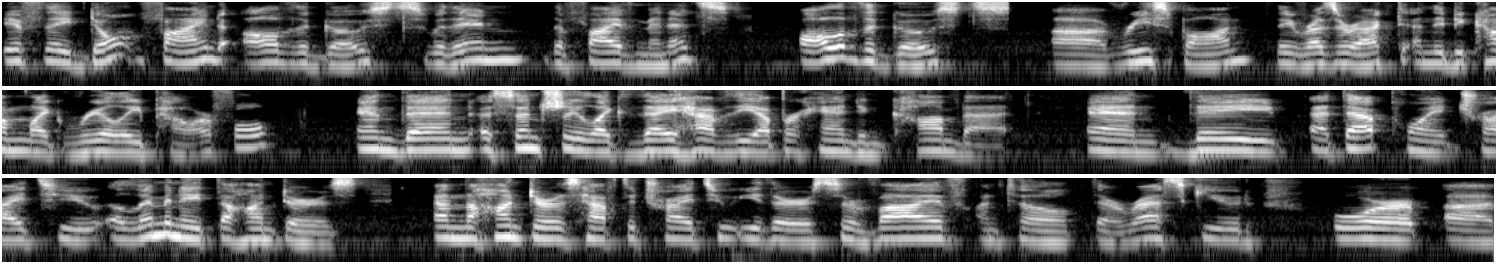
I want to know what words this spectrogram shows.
If they don't find all of the ghosts within the five minutes, all of the ghosts uh, respawn, they resurrect, and they become like really powerful. And then essentially, like they have the upper hand in combat. And they, at that point, try to eliminate the hunters and the hunters have to try to either survive until they're rescued or uh,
